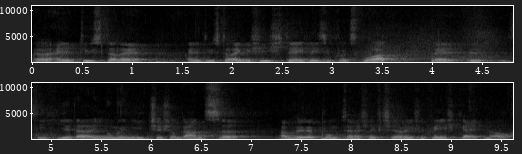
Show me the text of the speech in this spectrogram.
eine, düstere, eine düstere Geschichte, ich lese kurz vor, weil sich hier der junge Nietzsche schon ganz am Höhepunkt seiner schriftstellerischen Fähigkeiten auch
